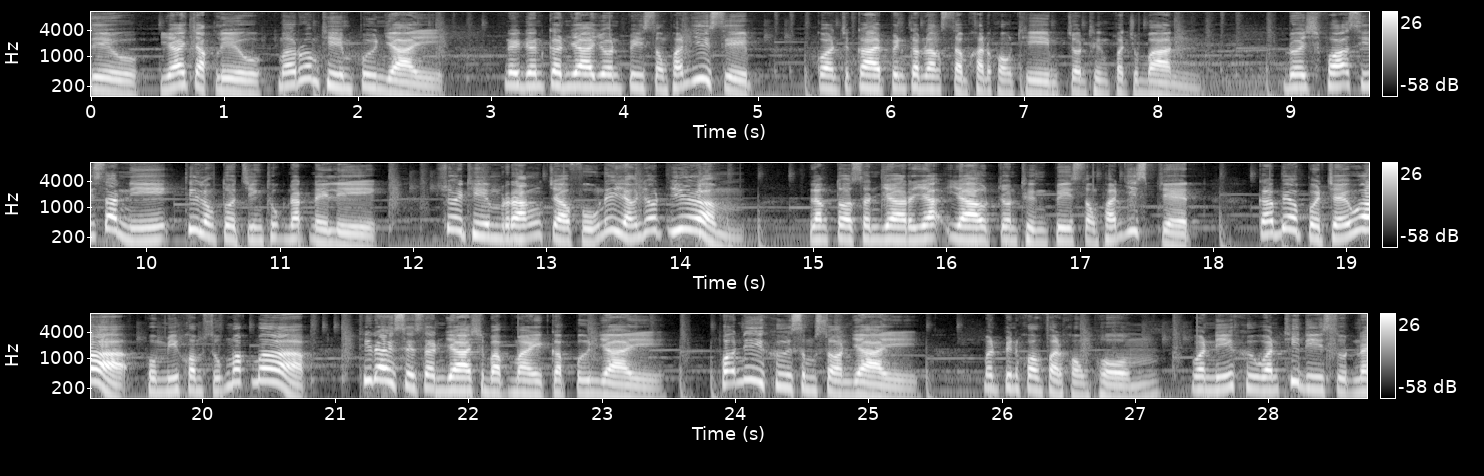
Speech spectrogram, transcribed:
ซิล ย้ายจากลิวมาร่วมทีมปืนใหญ่ ในเดือนกันยายนปี 2020 ก่อนจะกลายเป็นกำลังสำคัญของทีมจนถึงปัจจุบัน โดยเฉพาะซีซั่นนี้ที่ลงตัวจริงทุกนัดในลีก ช่วยทีมรั้งจ่าฝูงได้อย่างยอดเยี่ยม หลังต่อสัญญาระยะยาวจนถึงปี 2027 กาเบรียลเปิดใจว่าผมมีความสุขมากๆ ที่ได้เซ็นสัญญาฉบับใหม่กับปืนใหญ่ เพราะนี่คือสมสรใหญ่ มันเป็นความฝันของผม วันนี้คือวันที่ดีสุดใน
